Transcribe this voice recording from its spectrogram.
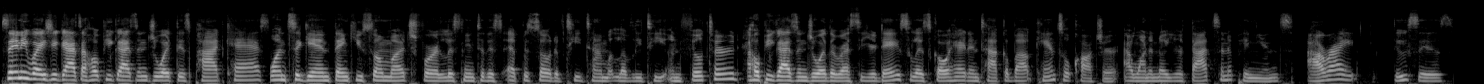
So, anyways, you guys, I hope you guys enjoyed this podcast. Once again, thank you so much for listening to this episode of Tea Time with Lovely Tea Unfiltered. I hope you guys enjoy the rest of your day. So, let's go ahead and talk about cancel culture. I want to know your thoughts and opinions. All right, deuces.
